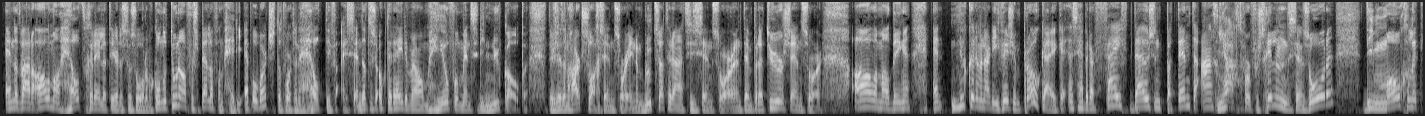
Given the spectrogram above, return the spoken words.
En dat waren allemaal health-gerelateerde sensoren. We konden toen al voorspellen van, hey, die Apple Watch, dat wordt een health device. En dat is ook de reden waarom heel veel mensen die nu kopen. Er zit een hartslagsensor in, een bloedsaturatiesensor, een temperatuursensor. Allemaal dingen. En nu kunnen we naar die Vision Pro kijken. En ze hebben daar 5000 patenten aangevraagd voor verschillende sensoren. Die mogelijk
